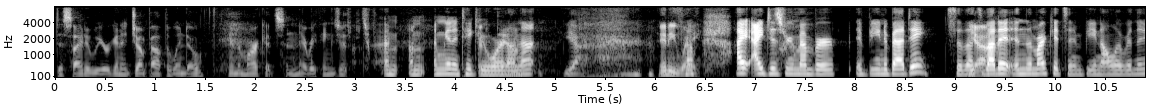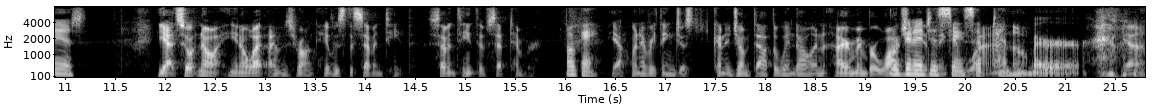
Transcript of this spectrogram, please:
decided we were going to jump out the window in the markets and everything's just I'm I'm, I'm gonna take your word on that. yeah anyway I, I just remember it being a bad day. So that's Yeah. about it in the markets and being all over the news. Yeah, so no, you know what? I was wrong. It was the 17th, 17th of September. Okay. Yeah, when everything just kind of jumped out the window. And I remember watching. We're gonna it just say thinking, "Wow." September. Yeah.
